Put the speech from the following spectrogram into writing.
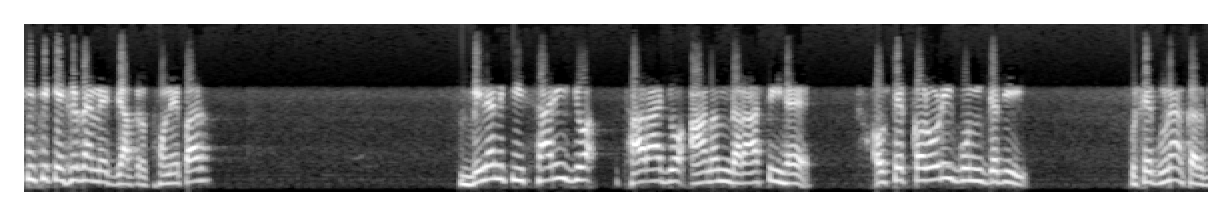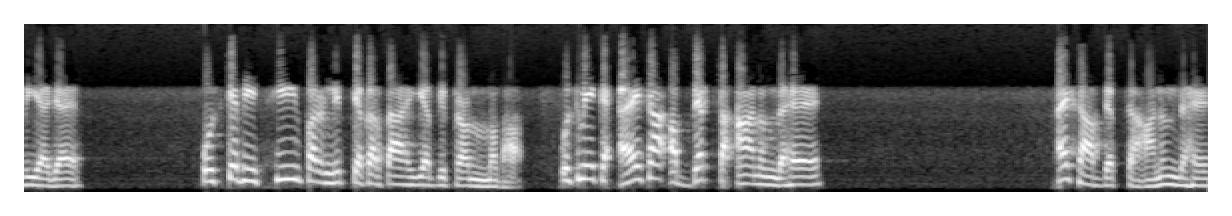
किसी के हृदय में जागृत होने पर मिलन की सारी जो सारा जो आनंद राशि है, और उसे करोड़ी गुण यदि उसे गुणा कर दिया जाए उसके भी सिर पर नित्य करता है यह विप्रम भाव। उसमें एक ऐसा अव्यक्त आनंद है, ऐसा अव्यक्त आनंद है,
